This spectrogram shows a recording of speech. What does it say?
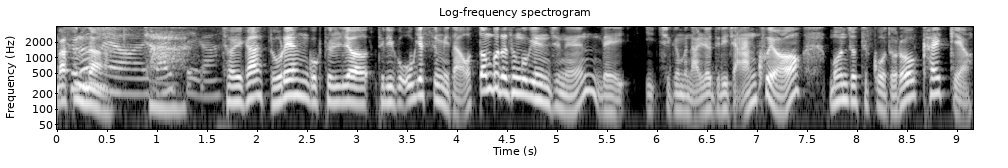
맞습니다. 그러네요. 나이대가. 저희가 노래 한 곡 들려 드리고 오겠습니다. 어떤 분의 선곡인지는 네 이- 지금은 알려드리지 않고요. 먼저 듣고 오도록 할게요.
